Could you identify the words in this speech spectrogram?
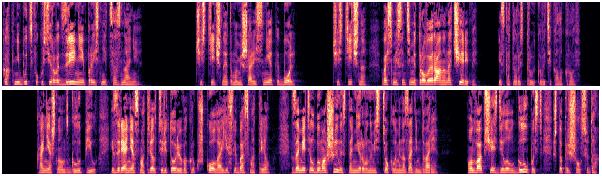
как-нибудь сфокусировать зрение и прояснить сознание. Частично этому мешали снег и боль, частично восьмисантиметровая рана на черепе, из которой струйка вытекала кровь. Конечно, он сглупил и зря не осмотрел территорию вокруг школы, а если бы осмотрел, заметил бы машины с тонированными стеклами на заднем дворе — он вообще сделал глупость, что пришел сюда.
